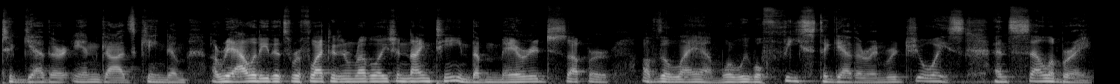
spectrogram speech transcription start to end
together in God's kingdom, a reality that's reflected in Revelation 19, the marriage supper of the Lamb, where we will feast together and rejoice and celebrate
